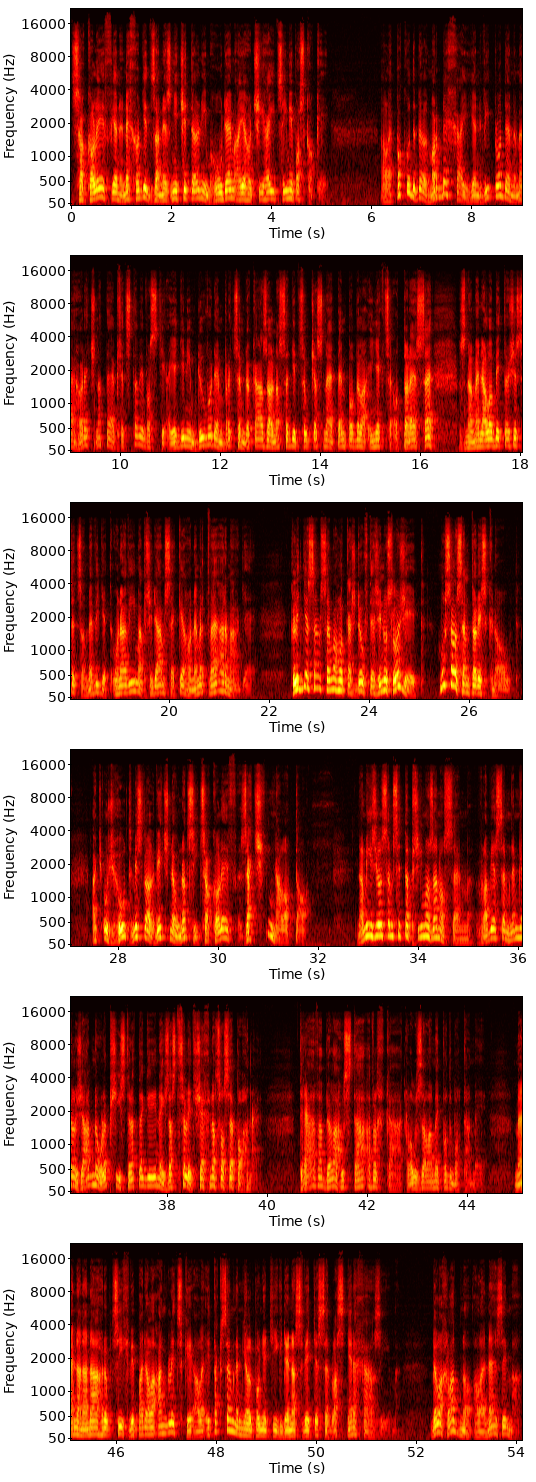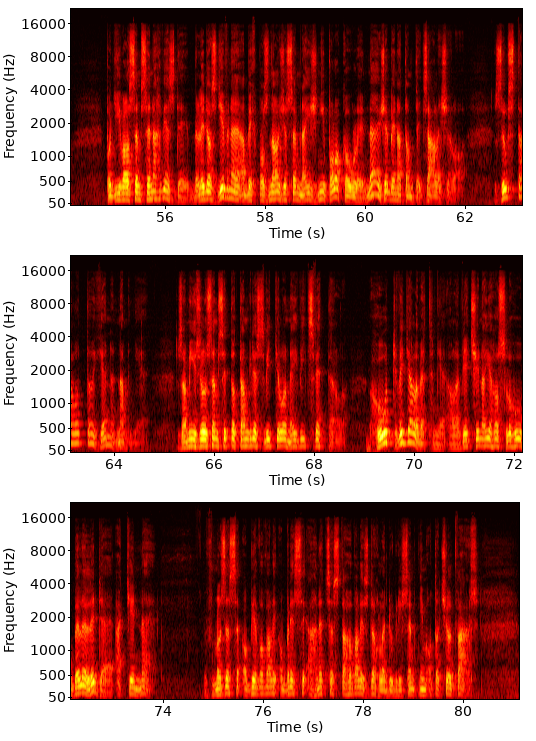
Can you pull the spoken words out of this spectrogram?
Cokoliv, jen nechodit za nezničitelným hůdem a jeho číhajícími poskoky. Ale pokud byl Mordechaj jen výplodem mé horečnaté představivosti a jediným důvodem, proč jsem dokázal nasadit současné tempo, byla injekce od Torese, znamenalo by to, že se co nevidět unavím a přidám se k jeho nemrtvé armádě. Klidně jsem se mohl každou vteřinu složit. Musel jsem to risknout. Ať už Hud myslel věčnou nocí cokoliv, začínalo to. Namířil jsem si to přímo za nosem. V hlavě jsem neměl žádnou lepší strategii, než zastřelit všechno, co se pohne. Tráva byla hustá a vlhká, klouzala mi pod botami. Jména na náhrobcích vypadala anglicky, ale i tak jsem neměl ponětí, kde na světě se vlastně nacházím. Bylo chladno, ale ne zima. Podíval jsem se na hvězdy. Byly dost divné, abych poznal, že jsem na jižní polokouli. Ne, že by na tom teď záleželo. Zůstalo to jen na mě. Zamířil jsem si to tam, kde svítilo nejvíc světel. Hud viděl ve tmě, ale většina jeho sluhů byly lidé a ti ne. V mlze se objevovaly obrysy a hned se stahovaly z dohledu, když jsem k ním otočil tvář.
